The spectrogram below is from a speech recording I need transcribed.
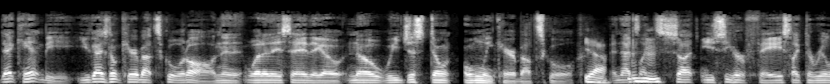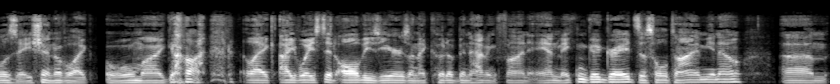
that can't be. You guys don't care about school at all. And then what do they say? They go, no, we just don't only care about school. Yeah. And that's mm-hmm. like such, you see her face, like the realization of like, oh my God, like I wasted all these years and I could have been having fun and making good grades this whole time, you know? Um,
